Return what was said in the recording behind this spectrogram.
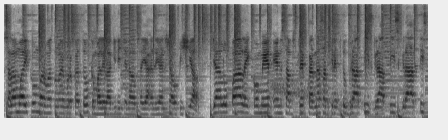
Assalamualaikum warahmatullahi wabarakatuh Kembali lagi di channel saya Andriansyah Official Jangan lupa like, comment, and subscribe Karena subscribe itu gratis, gratis, gratis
